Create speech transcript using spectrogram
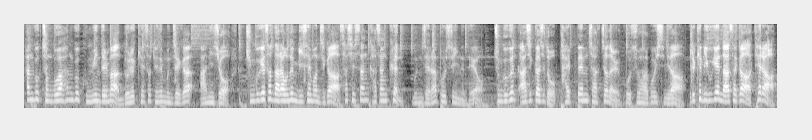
한국 정부와 한국 국민들만 노력해서 되는 문제가 아니죠. 중국에서 날아오는 미세먼지가 사실상 가장 큰 문제라 볼 수 있는데요. 중국은 아직까지도 발뺌 작전을 고수하고 있습니다. 이렇게 미국의 나사가 테라,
